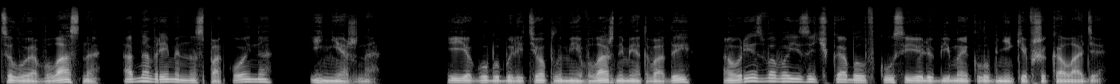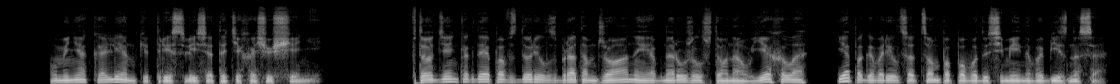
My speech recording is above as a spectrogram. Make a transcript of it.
целуя властно, одновременно спокойно и нежно. Ее губы были теплыми и влажными от воды, а у резвого язычка был вкус ее любимой клубники в шоколаде. У меня коленки тряслись от этих ощущений. В тот день, когда я повздорил с братом Джоанны и обнаружил, что она уехала, я поговорил с отцом по поводу семейного бизнеса.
